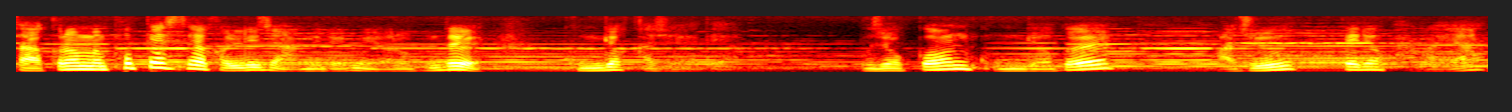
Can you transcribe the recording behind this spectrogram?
자, 그러면 포패스가 걸리지 않으려면 여러분들 공격하셔야 돼요. 무조건 공격을 아주 때려 박아야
